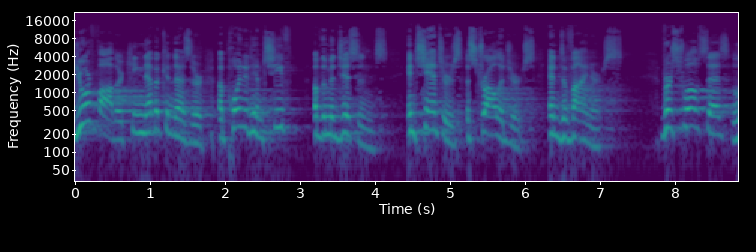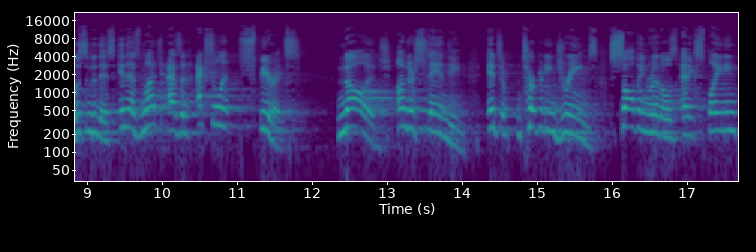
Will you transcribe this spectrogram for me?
Your father, King Nebuchadnezzar, appointed him chief of the magicians, enchanters, astrologers, and diviners. Verse 12 says, listen to this, inasmuch as an excellent spirit, knowledge, understanding, inter- interpreting dreams, solving riddles, and explaining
